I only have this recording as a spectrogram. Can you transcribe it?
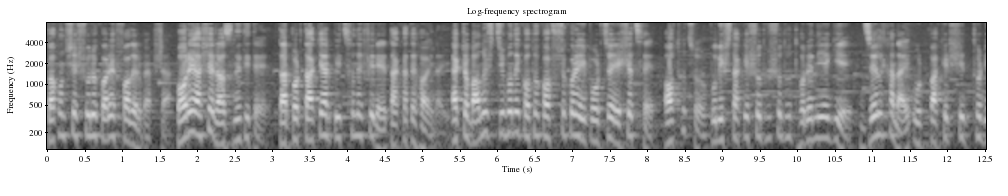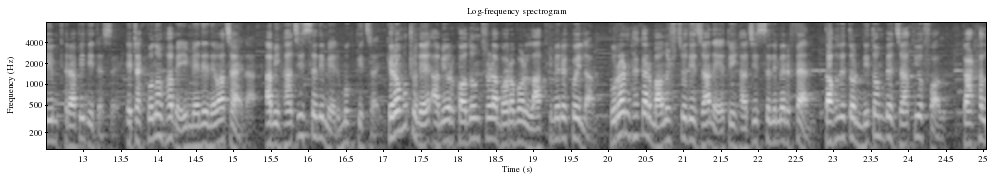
তখন সে শুরু করে ফলের ব্যবসা। পরে আসে রাজনীতিতে। তারপর তাকে আর পিছনে ফিরে তাকাতে হয় নাই। একটা মানুষ জীবনে কত কষ্ট করে এই পর্যায়ে এসেছে, অথচ পুলিশ তাকে শুধু শুধু ধরে নিয়ে গিয়ে জেলখানায় উট পাখির সিদ্ধ ডিম থেরাপি দিতেছে। এটা কোনোভাবেই মেনে নেওয়া যায় না। আমি হাজি সেলিমের মুক্তি চাই। কেরমত শুনে আমি ওর কদম চূড়া বরাবর লাথি মেরে কইলাম, পুরান ঢাকার মানুষ যদি জানে তুই হাজি সেলিমের ফ্যান, তাহলে তোর নিতম্বে জাতীয় ফল কাঁঠাল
